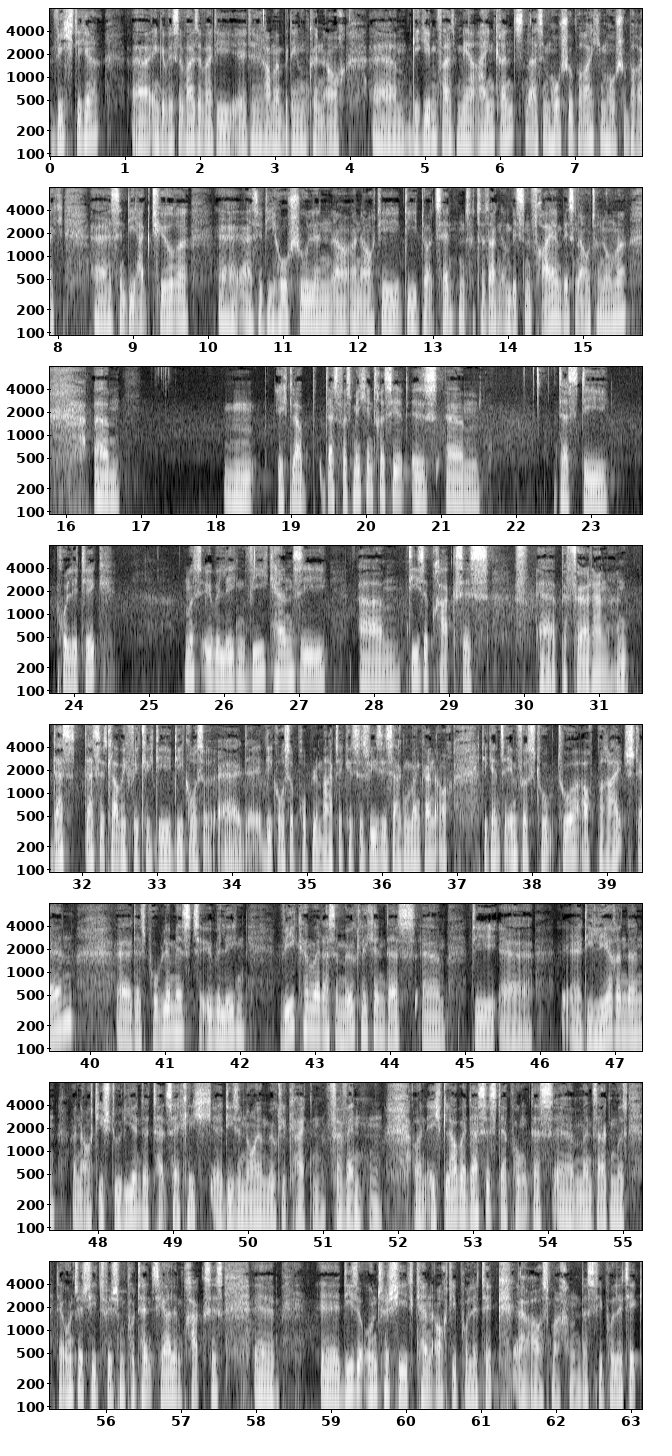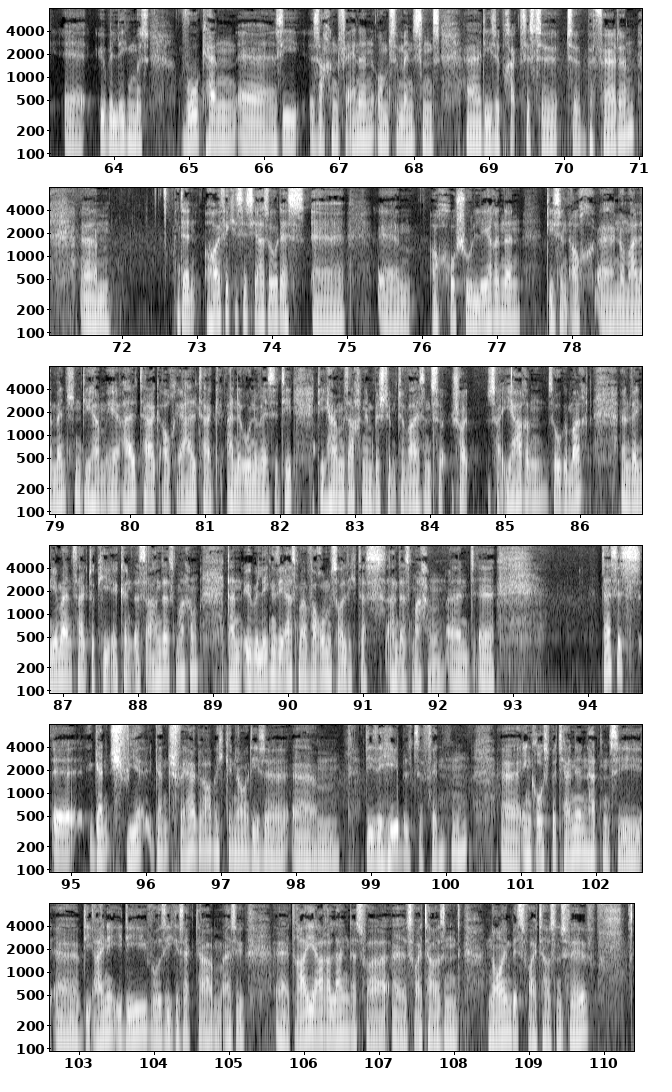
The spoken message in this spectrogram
wichtiger äh, in gewisser Weise, weil die, äh, die Rahmenbedingungen können auch ähm, gegebenenfalls mehr eingrenzen als im Hochschulbereich. Im Hochschulbereich äh, sind die Akteure, äh, also die Hochschulen äh, und auch die, die Dozenten sozusagen ein bisschen freier, ein bisschen autonomer. Ähm, ich glaube, das, was mich interessiert, ist, ähm, dass die Politik muss überlegen, wie kann sie ähm, diese Praxis äh, befördern. Und das, das ist, glaube ich, wirklich die, die, große, äh, die große Problematik. Es ist, wie Sie sagen, man kann auch die ganze Infrastruktur auch bereitstellen. Äh, das Problem ist zu überlegen, wie können wir das ermöglichen, dass ähm, die äh, die Lehrenden und auch die Studierenden tatsächlich äh, diese neuen Möglichkeiten verwenden. Und ich glaube, das ist der Punkt, dass äh, man sagen muss, der Unterschied zwischen Potenzial und Praxis äh, äh, dieser Unterschied kann auch die Politik äh, ausmachen, dass die Politik äh, überlegen muss, wo kann äh, sie Sachen verändern, um zumindest äh, diese Praxis zu, zu befördern. Ähm, denn häufig ist es ja so, dass äh, ähm, auch Hochschullehrenden, die sind auch äh, normale Menschen, die haben ihr Alltag, auch ihr Alltag an der Universität, die haben Sachen in bestimmte Weisen so, schon seit Jahren so gemacht. Und wenn jemand sagt, okay, ihr könnt das anders machen, dann überlegen sie erstmal, warum soll ich das anders machen? Und äh, das ist äh, ganz schwer, ganz schwer, glaube ich, genau diese ähm, diese Hebel zu finden. Äh, in Großbritannien hatten sie äh, die eine Idee, wo sie gesagt haben, also äh, drei Jahre lang, das war äh, 2009 bis 2012,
